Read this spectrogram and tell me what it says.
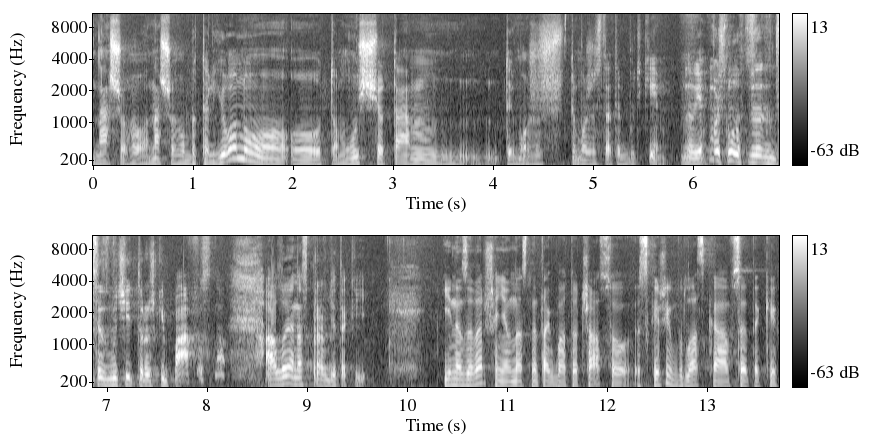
нашого, нашого батальйону, тому що там ти можеш, ти можеш стати будь-ким. Ну я можливо, це звучить трошки пафосно, але насправді так і є. І на завершення в нас не так багато часу. Скажіть, будь ласка, все-таки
